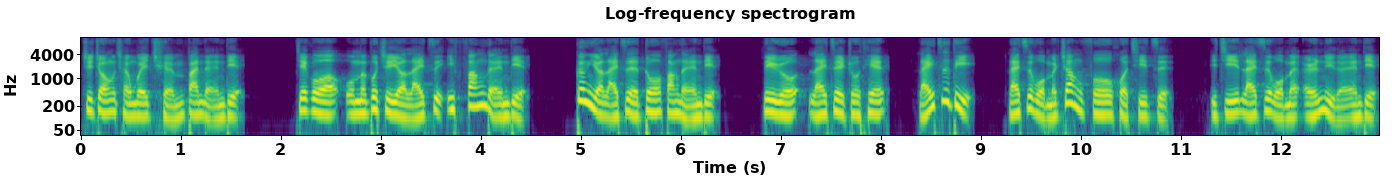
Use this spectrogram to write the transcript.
最终成为全般的恩典。结果，我们不只有来自一方的恩典，更有来自多方的恩典。例如，来自诸天、来自地、来自我们丈夫或妻子，以及来自我们儿女的恩典。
